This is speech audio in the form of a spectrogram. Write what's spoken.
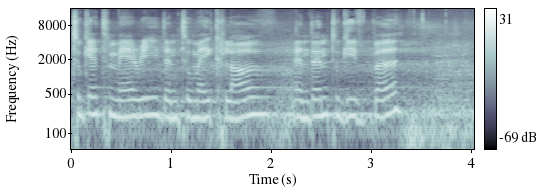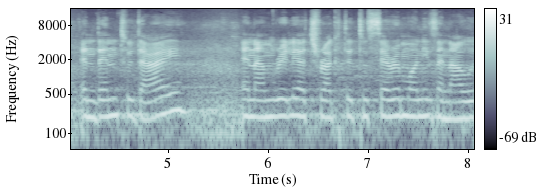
to get married and to make love, and then to give birth, and then to die, and I'm really attracted to ceremonies and how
